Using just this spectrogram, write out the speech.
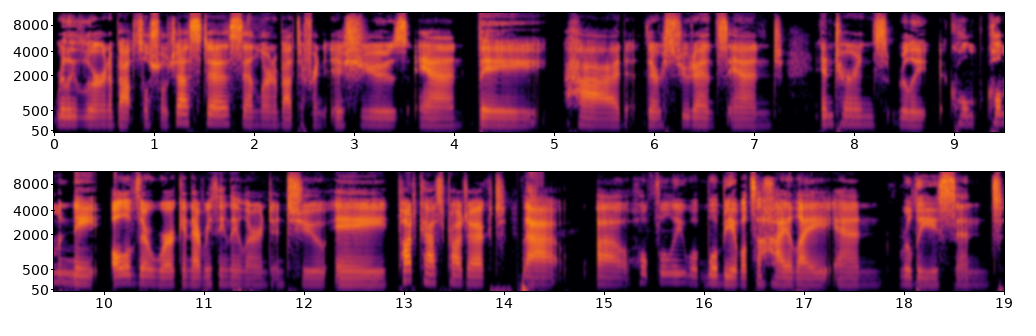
really learn about social justice and learn about different issues. And they had their students and interns really culminate all of their work and everything they learned into a podcast project that uh, hopefully we'll, we'll be able to highlight and release and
